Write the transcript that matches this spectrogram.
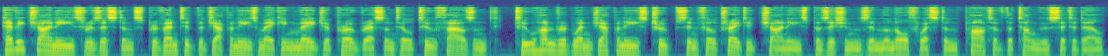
Heavy Chinese resistance prevented the Japanese making major progress until 2200 when Japanese troops infiltrated Chinese positions in the northwestern part of the Toungoo citadel,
